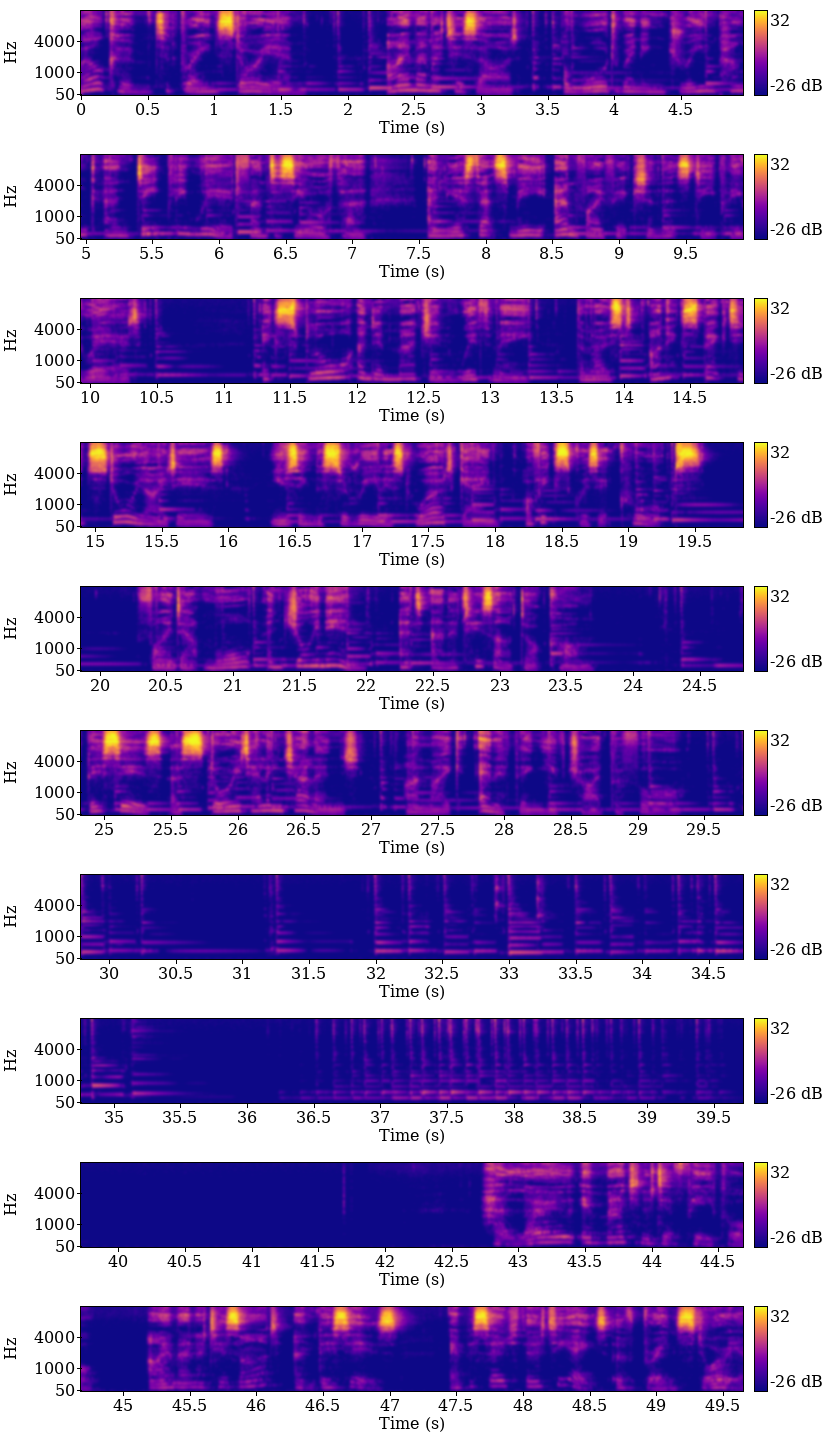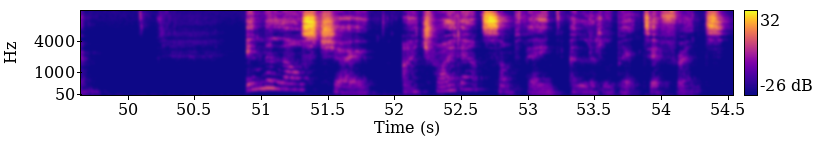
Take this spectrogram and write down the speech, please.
Welcome to Brainstorium. I'm Anna Tizard, award winning dream punk and deeply weird fantasy author. And yes, that's me and my fiction that's deeply weird. Explore and imagine with me the most unexpected story ideas using the surrealist word game of Exquisite Corpse. Find out more and join in at annatizard.com. This is a storytelling challenge unlike anything you've tried before. Imaginative people. I'm Anna Tizard, and this is episode 38 of Brainstorium. In the last show, I tried out something a little bit different.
